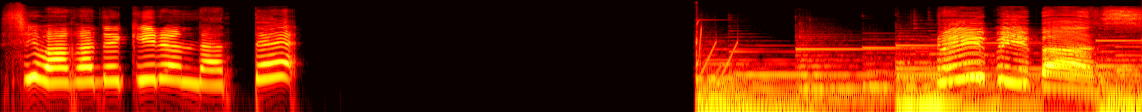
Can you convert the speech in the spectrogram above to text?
シワができるんだって bus.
